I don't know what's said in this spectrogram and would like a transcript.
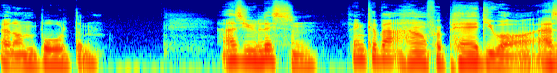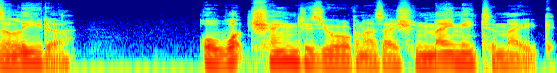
and onboard them. As you listen, think about how prepared you are as a leader or what changes your organization may need to make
